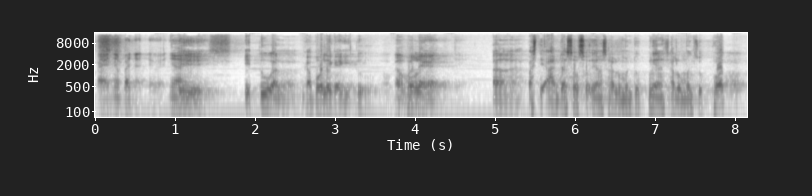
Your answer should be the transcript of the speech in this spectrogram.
kayaknya banyak ceweknya Is, itu kan nggak boleh kayak gitu Oh, nggak boleh kayak gitu ya. Ah, pasti ada sosok yang selalu mendukung, yang selalu mensupport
